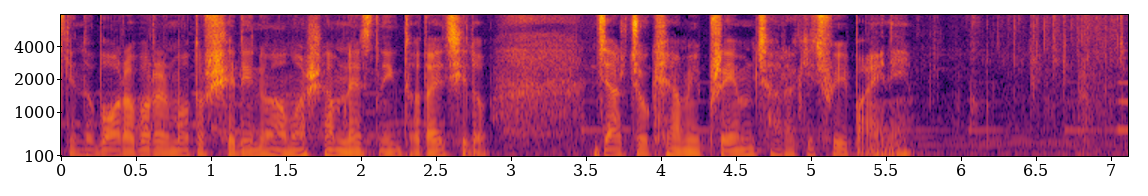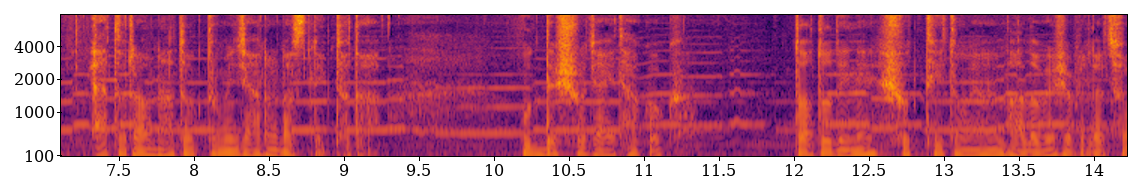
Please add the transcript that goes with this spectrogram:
কিন্তু বরাবরের মতো সেদিনও আমার সামনে স্নিগ্ধতাই ছিল, যার চোখে আমি প্রেম ছাড়া কিছুই পাইনি। এতটাও নাটক তুমি জানো না স্নিগ্ধতা। উদ্দেশ্য যাই থাকুক, ততদিনে সত্যি তুমি আমি ভালোবেসে ফেলেছ।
